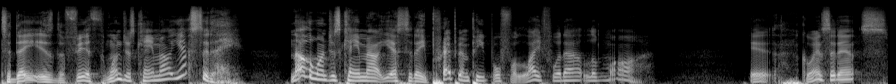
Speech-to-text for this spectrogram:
Today is the fifth. One just came out yesterday. Another one just came out yesterday, prepping people for life without Lamar. It, coincidence?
